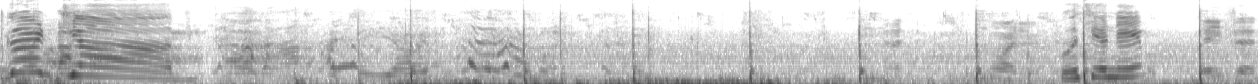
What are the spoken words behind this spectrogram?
Good job. I see yours. What's your name? Nathan.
